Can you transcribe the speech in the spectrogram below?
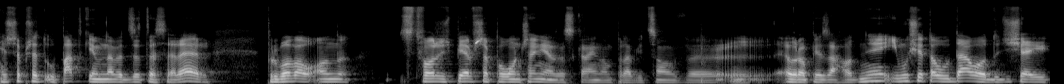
jeszcze przed upadkiem nawet ZSRR. Próbował on stworzyć pierwsze połączenia ze skrajną prawicą w y, Europie Zachodniej i mu się to udało. Do dzisiaj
